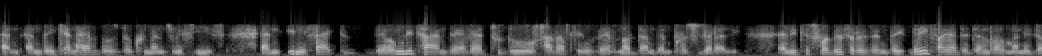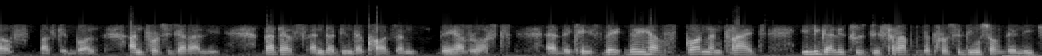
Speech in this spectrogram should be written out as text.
And, and they can have those documents with ease. And in effect, the only time they have had to do other things, they have not done them procedurally. And it is for this reason they, they fired the general manager of basketball unprocedurally. That has ended in the courts and they have lost uh, the case. They they have gone and tried illegally to disrupt the proceedings of the league.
